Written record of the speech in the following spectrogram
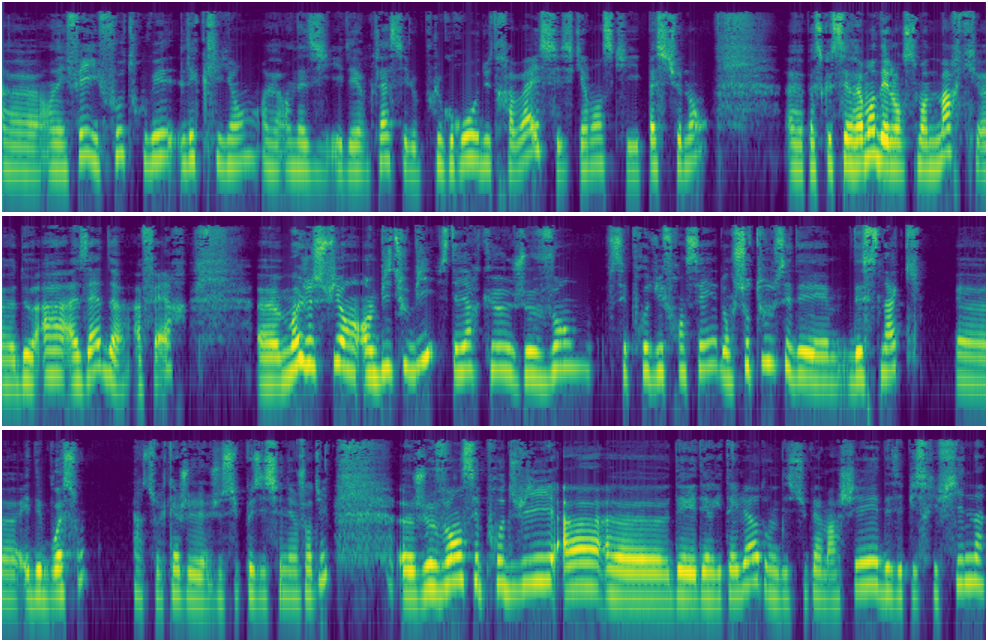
euh, en effet, il faut trouver les clients euh, en Asie. Et donc là, c'est le plus gros du travail, c'est également ce qui est passionnant, euh, parce que c'est vraiment des lancements de marque euh, de A à Z à faire. Euh, moi, je suis en, en B2B, c'est-à-dire que je vends ces produits français. Donc surtout, c'est des, des snacks euh, et des boissons hein, sur lesquels je, je suis positionnée aujourd'hui. Euh, je vends ces produits à euh, des, des retailers, donc des supermarchés, des épiceries fines,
